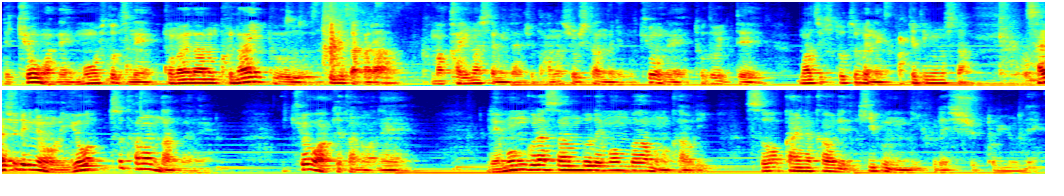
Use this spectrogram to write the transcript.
で、今日はね、もう一つね、この間あの、クナイプ切れたから、まあ、買いましたみたいなちょっと話をしたんだけど、今日ね、届いて、まず1つ目ね、開けてみました。最終的に俺4つ頼んだんだよね。今日開けたのはね、レモングラスレモンバームの香り、爽快な香りで気分リフレッシュというね、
